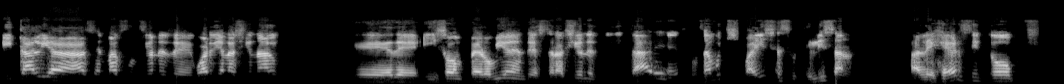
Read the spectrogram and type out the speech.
Italia hacen más funciones de Guardia Nacional que de, y son, pero vienen de extracciones militares. O sea, muchos países utilizan al ejército. Pues,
